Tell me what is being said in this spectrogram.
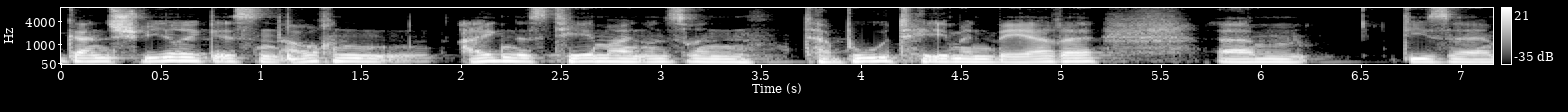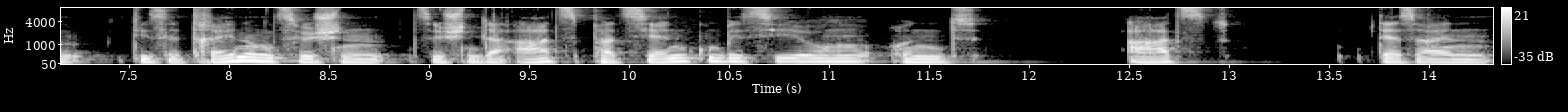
ganz schwierig ist und auch ein eigenes Thema in unseren Tabuthemen wäre, ähm, diese, diese Trennung zwischen, zwischen der Arzt-Patienten-Beziehung und Arzt, der seinen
